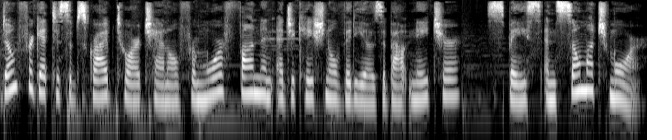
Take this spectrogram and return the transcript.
Don't forget to subscribe to our channel for more fun and educational videos about nature, space and so much more.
